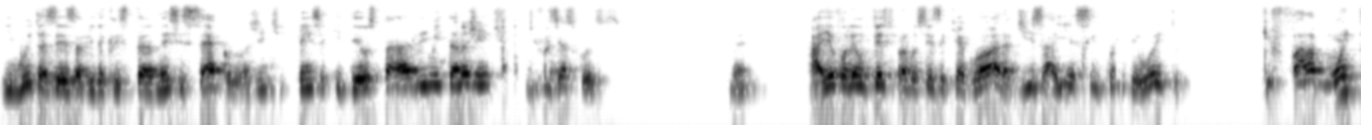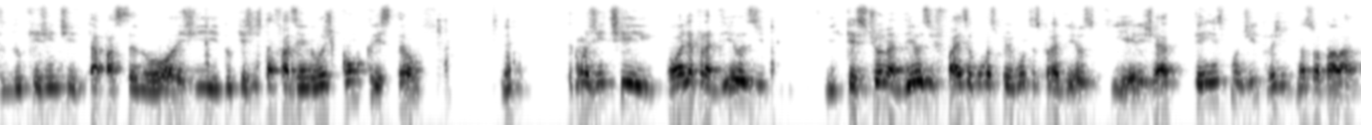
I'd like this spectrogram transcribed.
E muitas vezes a vida cristã, nesse século, a gente pensa que Deus está limitando a gente de fazer as coisas. Né? Aí eu vou ler um texto para vocês aqui agora, de Isaías 58, que fala muito do que a gente está passando hoje e do que a gente está fazendo hoje como cristãos. Né? Então a gente olha para Deus e, e, questiona Deus e faz algumas perguntas para Deus que ele já tem respondido para a gente na sua palavra.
